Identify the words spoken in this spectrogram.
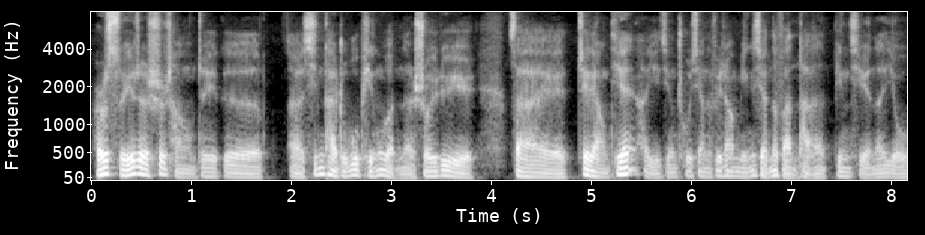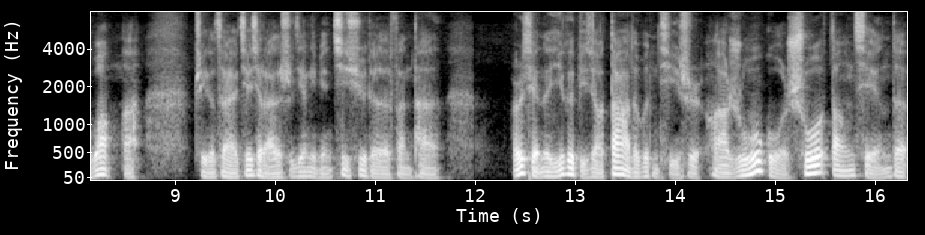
而随着市场这个呃心态逐步平稳呢，收益率在这两天啊已经出现了非常明显的反弹，并且呢有望啊这个在接下来的时间里面继续的反弹。而且呢一个比较大的问题是啊，如果说当前的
